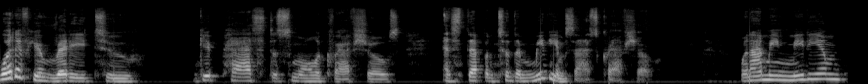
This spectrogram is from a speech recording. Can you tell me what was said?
What if you're ready to get past the smaller craft shows and step into the medium sized craft show? When I mean medium,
